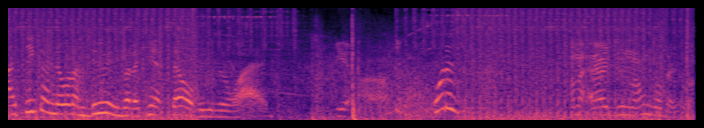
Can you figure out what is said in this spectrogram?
I think I know what I'm doing, but I can't tell because of the lag. Yeah, What is? I'm gonna add you and I'm going back to.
